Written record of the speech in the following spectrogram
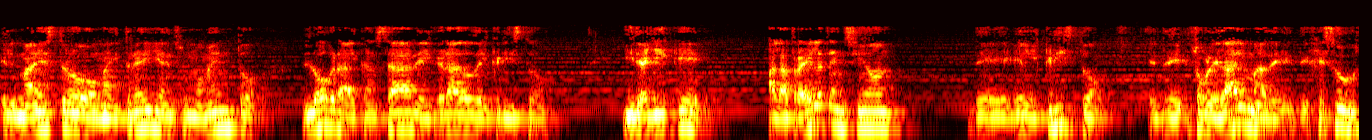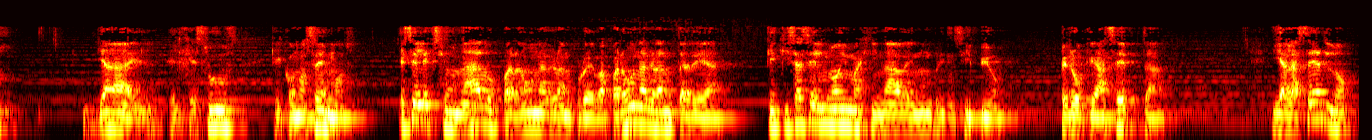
El maestro Maitreya en su momento logra alcanzar el grado del Cristo. Y de allí que al atraer la atención del Cristo sobre el alma de, Jesús, ya el Jesús que conocemos, es seleccionado para una gran prueba, para una gran tarea que quizás él no imaginaba en un principio, pero que acepta. Y al hacerlo,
